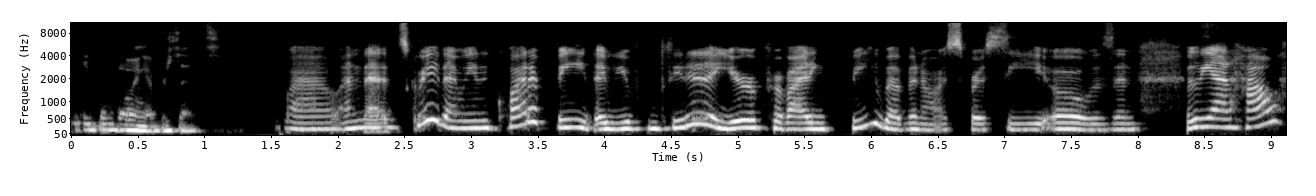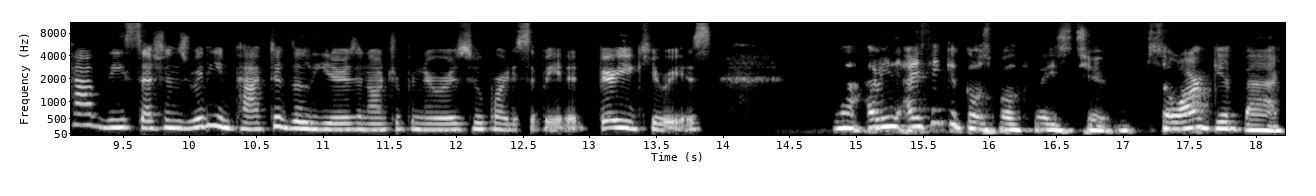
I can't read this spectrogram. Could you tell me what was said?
we've been going ever since. Wow. And that's great. I mean, quite a feat. You've completed a year of providing free webinars for CEOs. And Leanne, how have these sessions really impacted the leaders and entrepreneurs who participated? Very curious. Yeah, I mean, I think it goes both ways too. So our give back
